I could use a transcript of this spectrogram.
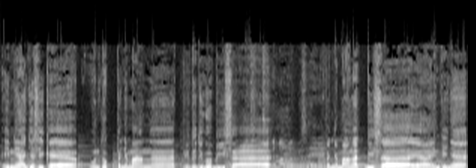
ini aja sih kayak untuk penyemangat itu juga bisa. Penyemangat bisa ya? Penyemangat bisa ya intinya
